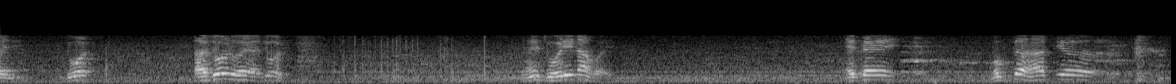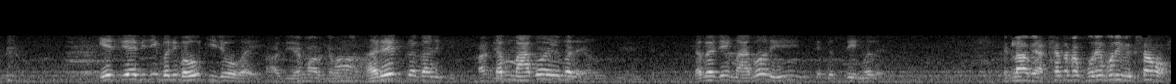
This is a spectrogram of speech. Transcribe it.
છે. જોડ. અજોડ હોય અજોડ. જોડી ના હોય. એટલે મુક્ત હાસ્ય એ સિવાય બીજી બધી બહુ ચીજો હોય. હરેક પ્રકારની ચીજ. તમે માગો એ મળે તમે જે માગો ને તે બધી મળે. એટલે આ વ્યાખ્યા તમે પૂરેપૂરી વિકસાવો.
